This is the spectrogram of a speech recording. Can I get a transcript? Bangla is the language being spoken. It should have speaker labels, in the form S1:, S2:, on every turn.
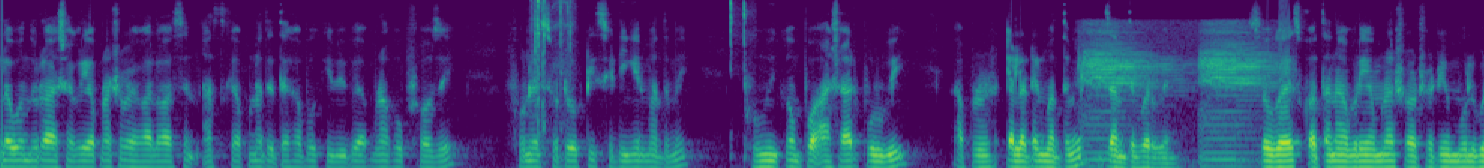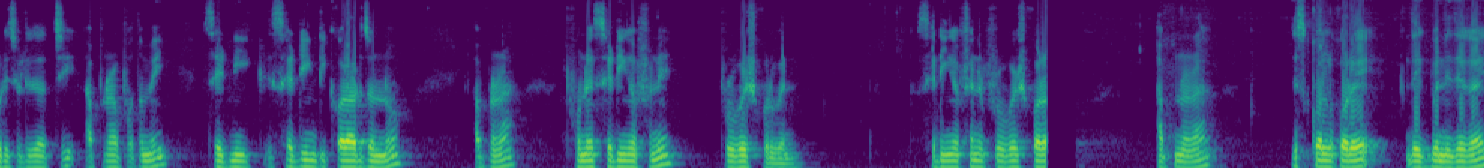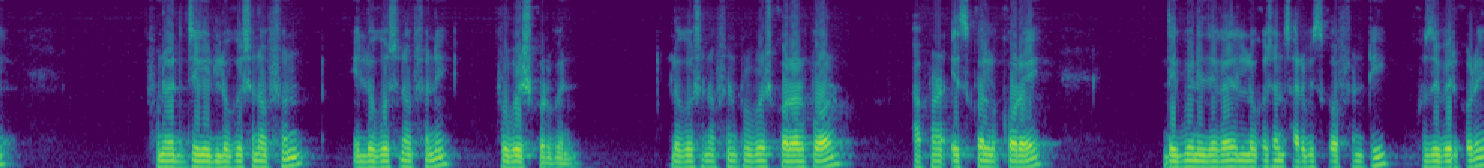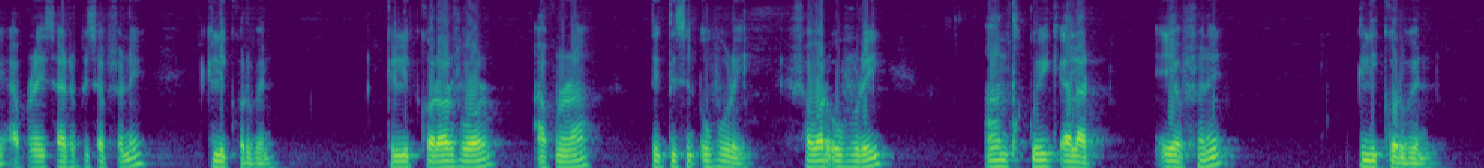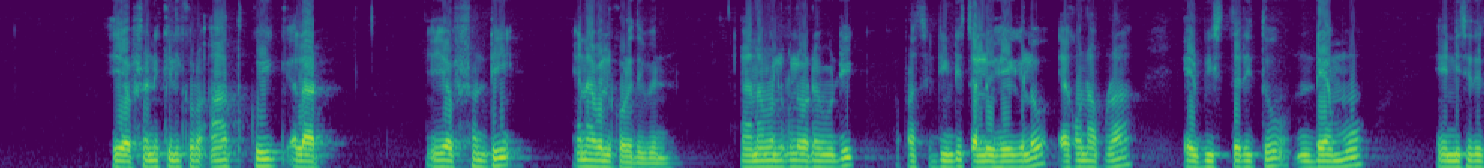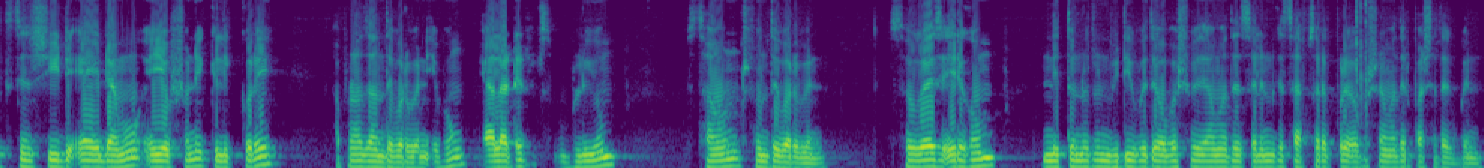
S1: হ্যালো বন্ধুরা, আশা করি আপনারা সবাই ভালো আছেন। আজকে আপনাদের দেখাবো কীভাবে আপনারা খুব সহজেই ফোনের ছোটো একটি সেটিংয়ের মাধ্যমে ভূমিকম্প আসার পূর্বেই আপনার অ্যালার্টের মাধ্যমে জানতে পারবেন। সো গাইজ কথা না বলে আমরা সরাসরি মূল বড়ি চলে যাচ্ছি। আপনারা প্রথমেই সেটিং সেটিংটি করার জন্য আপনারা ফোনের সেটিং অপশনে প্রবেশ করবেন। সেটিং অপশনে প্রবেশ করার আপনারা স্ক্রল করে দেখবেন এই জায়গায় ফোনের যে লোকেশন অপশন এই লোকেশন অপশনে প্রবেশ করবেন। লোকেশন অপশন প্রবেশ করার পর আপনার স্কল করে দেখবেন এই জায়গায় লোকেশন সার্ভিস অপশনটি খুঁজে বের করে আপনার এই সার্ভিস অপশনে ক্লিক করবেন। ক্লিক করার পর আপনারা দেখতেছেন উপরেই সবার উপরেই আন্থ কুইক অ্যালার্ট এই অপশনে ক্লিক করবেন। এই অপশনে ক্লিক করে আঁত কুইক অ্যালার্ট এই অপশনটি এনাবেল করে দিবেন। এনাবেল করলে অটোমেটিক আপনার সেটিংটি চালু হয়ে গেল। এখন আপনারা এর বিস্তারিত ডেমো এর নিচে দেখতেছেন সিড এ ডেমো এই অপশনে ক্লিক করে আপনারা জানতে পারবেন এবং অ্যালার্টের ভলিউম সাউন্ড শুনতে পারবেন। সো গাইজ এরকম নিত্য নতুন ভিডিও পেতে অবশ্যই আমাদের চ্যানেলকে সাবস্ক্রাইব করে অবশ্যই আমাদের পাশে থাকবেন।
